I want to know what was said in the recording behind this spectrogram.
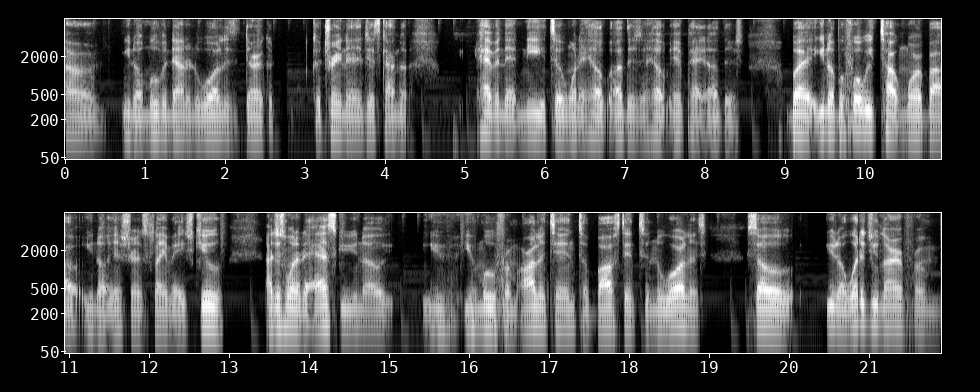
um, you know, moving down to New Orleans during Katrina and just kind of having that need to want to help others and help impact others. But you know, before we talk more about you know insurance claim HQ, I just wanted to ask you, you know, you you moved from Arlington to Boston to New Orleans. So, you know, what did you learn from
